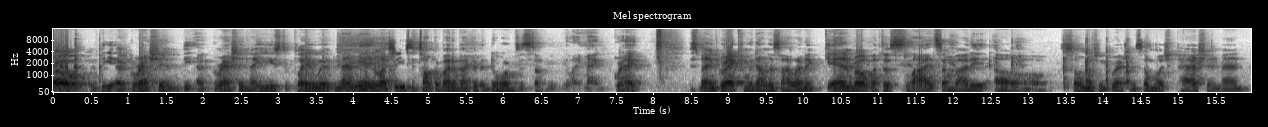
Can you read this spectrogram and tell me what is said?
Bro, the aggression, the aggression that you used to play with, man. Me and Lester used to talk about it back at the dorms and stuff. You'd be like, man, Greg, this man Greg coming down the sideline again, bro, about to slide somebody. Oh, so much aggression, so much passion, man.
